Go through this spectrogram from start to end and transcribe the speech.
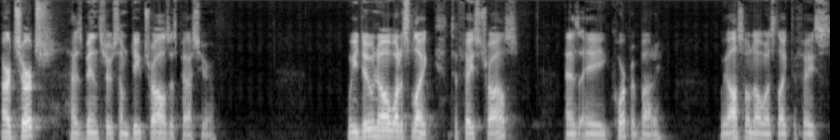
Our church has been through some deep trials this past year. We do know what it's like to face trials as a corporate body. We also know what it's like to face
